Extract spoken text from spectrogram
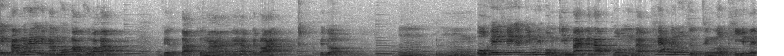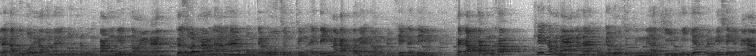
อีกคำนะฮะอีกคำเพื่อความชัวร์ครับ โอเคตัดขึ้นมานะครับเรียบร้อยปิดตัวอืมอืมโอเคเค้กไอติมที่ผมกินไปนะครับ ผมแบบแทบไม่รู้สึกถึงรสครีมเลยนะครับ ทุกคนแล้วก็ได้รสขนมปังนิดหน่อยนะ แต่ส่วนมากแล้วนะฮะผมจะรู้สึกถึงไอติมนะครับ ก็แน่นอนเป็นเค้กไอติม แต่กลับกันครับเค้กธรรมดานะฮะผมจะรู้สึกถึงเนื้อครีมที่เยอะเป็นพิเศษนะครับ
